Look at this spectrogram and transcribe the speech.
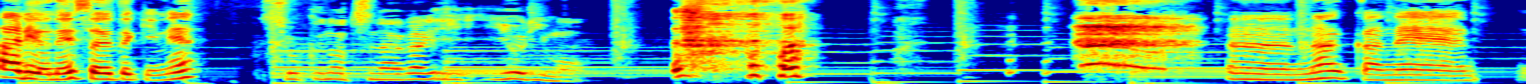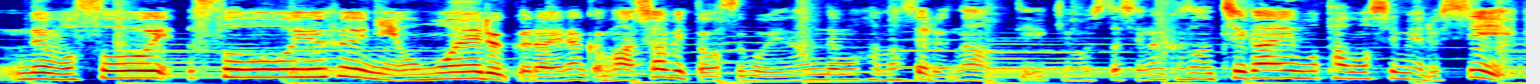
あるよね、そういう時ね。と食のつながりよりも うん、なんかね、でもそうい、そういう風に思えるくらい、なんかまあシャビットはすごい何でも話せるなっていう気もしたし、なんかその違いも楽しめるし、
